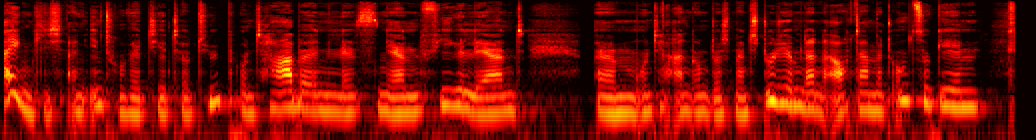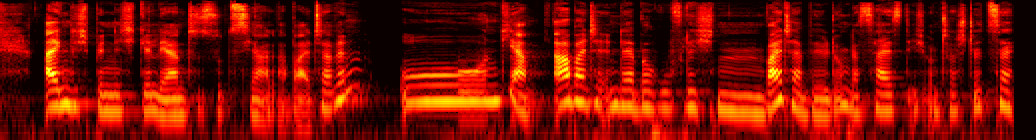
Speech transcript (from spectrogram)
eigentlich ein introvertierter Typ und habe in den letzten Jahren viel gelernt, ähm, unter anderem durch mein Studium dann auch damit umzugehen. Eigentlich bin ich gelernte Sozialarbeiterin und ja, arbeite in der beruflichen Weiterbildung. Das heißt, ich unterstütze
